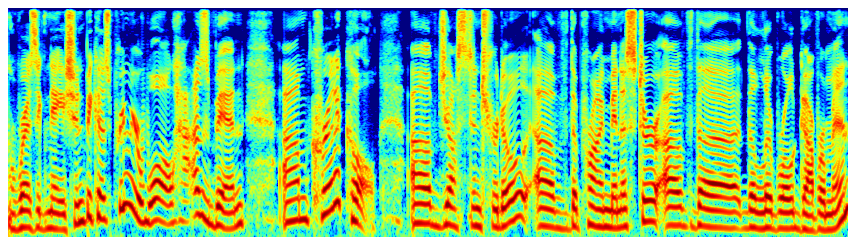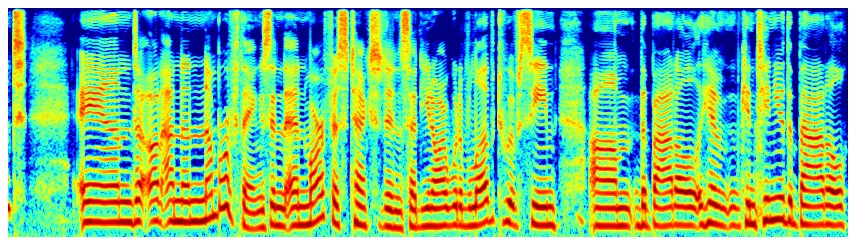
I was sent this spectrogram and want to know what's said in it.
resignation because Premier Wall has been um, critical of Justin Trudeau, of the Prime Minister, of the, the Liberal government. And on, on a number of things, and, and Marfus texted and said, you know, I would have loved to have seen um, the battle, him continue the battle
